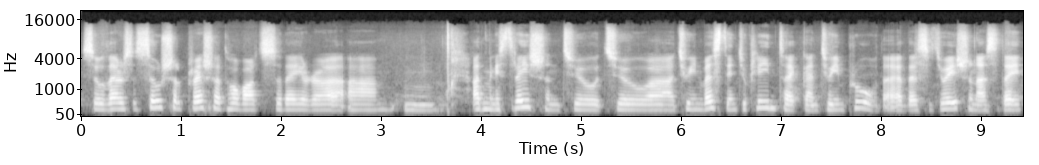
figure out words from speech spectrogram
So there's a social pressure towards their uh, um, administration to, to, to invest into clean tech and to improve the, the situation as they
